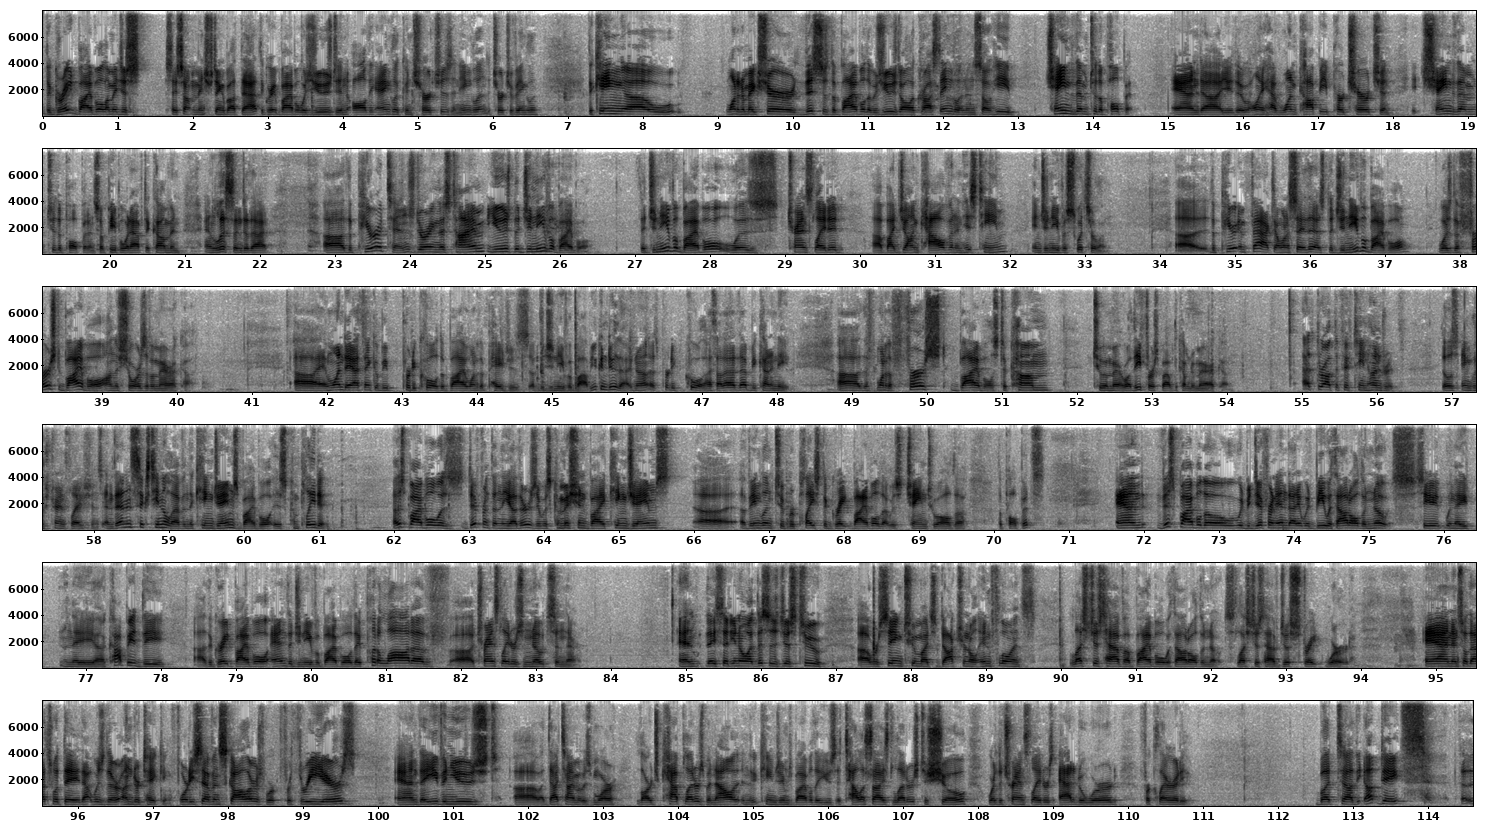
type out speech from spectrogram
The Great Bible, let me just say something interesting about that. The Great Bible was used in all the Anglican churches in England, the Church of England. The king uh, wanted to make sure this is the Bible that was used all across England, and so he chained them to the pulpit. And uh, they only have one copy per church, and it chained them to the pulpit. And so people would have to come and, and listen to that. Uh, the Puritans during this time used the Geneva Bible. The Geneva Bible was translated uh, by John Calvin and his team in Geneva, Switzerland. Uh, the Pur- in fact, I want to say this the Geneva Bible was the first Bible on the shores of America. Uh, and one day I think it would be pretty cool to buy one of the pages of the Geneva Bible. You can do that. Know, that's pretty cool. I thought that, that'd be kind of neat. Uh, the, one of the first Bibles to come to America, well, the first Bible to come to America, uh, throughout the 1500s, those English translations. And then in 1611, the King James Bible is completed. Now, this Bible was different than the others. It was commissioned by King James uh, of England to replace the Great Bible that was chained to all the, the pulpits. And this Bible, though, would be different in that it would be without all the notes. See, when they when they uh, copied the uh, the Great Bible and the Geneva Bible, they put a lot of uh, translators' notes in there. And they said, you know what, this is just too, uh, we're seeing too much doctrinal influence. Let's just have a Bible without all the notes. Let's just have just straight word. And, and so that's what they, that was their undertaking. 47 scholars worked for three years, and they even used, uh, at that time it was more large cap letters, but now in the King James Bible they use italicized letters to show where the translators added a word for clarity. But uh, the updates uh,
